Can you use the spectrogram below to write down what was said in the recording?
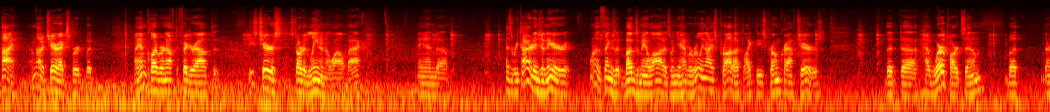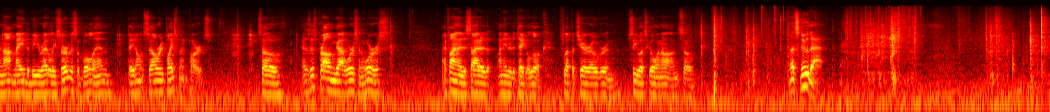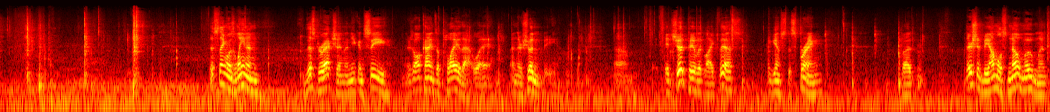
Hi, I'm not a chair expert, but I am clever enough to figure out that these chairs started leaning a while back. And uh, as a retired engineer, one of the things that bugs me a lot is when you have a really nice product like these Chromcraft chairs that uh, have wear parts in them, but they're not made to be readily serviceable and they don't sell replacement parts. So as this problem got worse and worse, I finally decided I needed to take a look, flip a chair over and see what's going on. So let's do that. This thing was leaning this direction and you can see there's all kinds of play that way and there shouldn't be. Um, it should pivot like this against the spring but there should be almost no movement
